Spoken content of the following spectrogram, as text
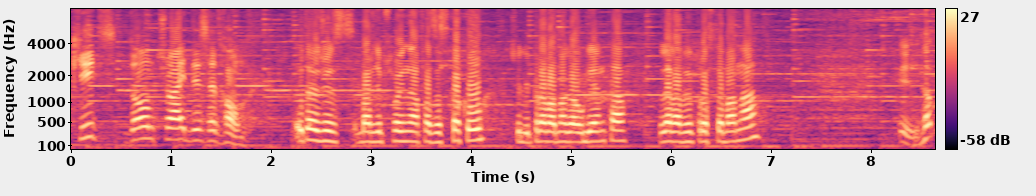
Kids, don't try this at home. I to już jest bardziej przypomina fazę skoku, czyli prawa noga ugięta, lewa wyprostowana. I hop.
